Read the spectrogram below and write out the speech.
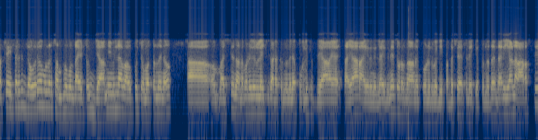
പക്ഷേ ഇത്തരത്തിൽ ഗൗരവമുള്ള ഒരു സംഭവം ഉണ്ടായിട്ടും ജാമ്യമില്ലാ വകുപ്പ് ചുമത്തുന്നതിനോ മറ്റ് നടപടികളിലേക്ക് കടക്കുന്നതിന് പോലീസ് തയ്യാറായ തയ്യാറായിരുന്നില്ല. ഇതിനെ തുടർന്നാണ് ഇപ്പോൾ ഒരു വലിയ പ്രതിഷേധത്തിലേക്ക് എത്തുന്നത്. എന്തായാലും ഇയാൾ അറസ്റ്റ്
